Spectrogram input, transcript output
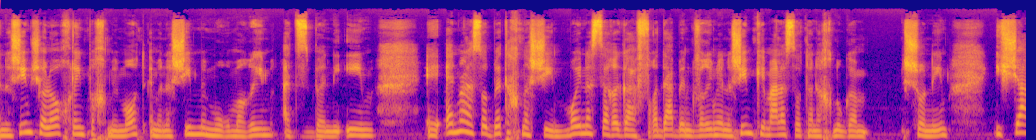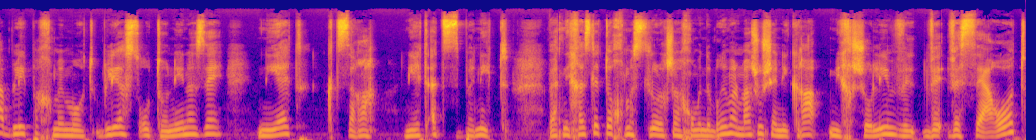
אנשים שלא אוכלים פחמימות הם אנשים ממורמרים, עצבניים, אה, אין מה לעשות, בטח נשים. בואי נעשה רגע הפרדה בין גברים לנשים, כי מה לעשות, אנחנו גם שונים. אישה בלי פחמימות, בלי הסרוטונין הזה, נהיית קצרה. נהיית עצבנית, ואת נכנסת לתוך מסלול. עכשיו אנחנו מדברים על משהו שנקרא מכשולים ו- וסערות.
